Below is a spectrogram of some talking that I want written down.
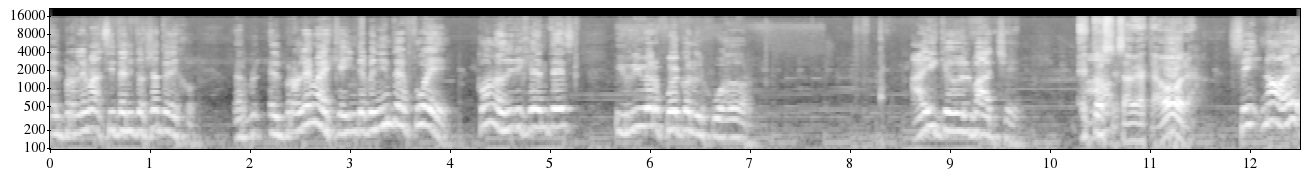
El problema, sí, Tanito, ya te dejo. El, el problema es que Independiente fue con los dirigentes y River fue con el jugador. Ahí quedó el bache. Esto Ah. se sabe hasta ahora. Sí, no, eh,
